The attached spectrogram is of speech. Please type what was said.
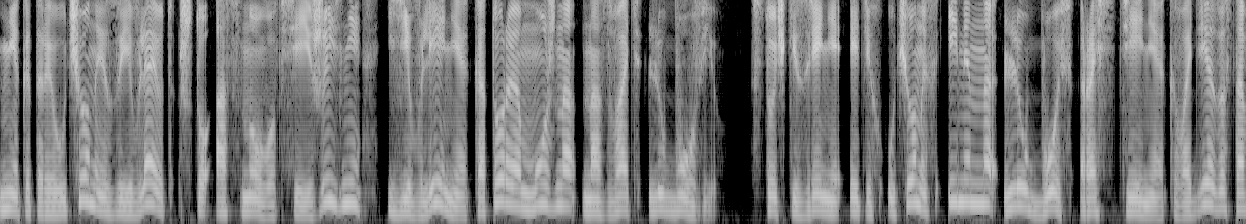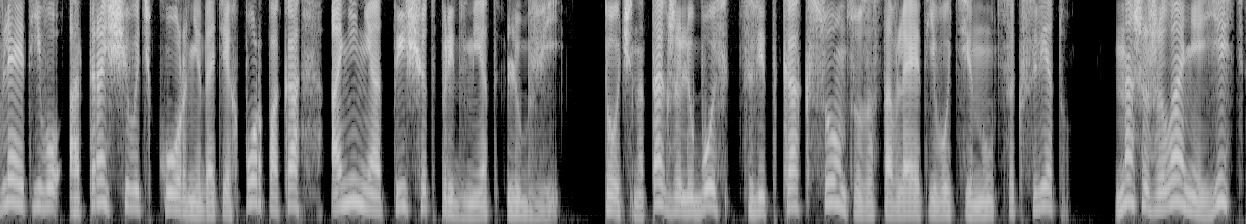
Некоторые ученые заявляют, что основа всей жизни — явление, которое можно назвать любовью. С точки зрения этих ученых, именно любовь растения к воде заставляет его отращивать корни до тех пор, пока они не отыщут предмет любви. Точно так же любовь цветка к солнцу заставляет его тянуться к свету. Наше желание есть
